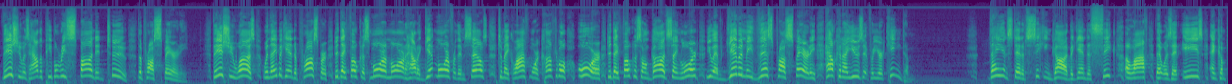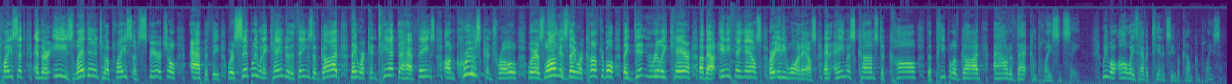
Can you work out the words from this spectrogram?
The issue is how the people responded to the prosperity. The issue was when they began to prosper, did they focus more and more on how to get more for themselves to make life more comfortable? Or did they focus on God saying, Lord, you have given me this prosperity. How can I use it for your kingdom? They, instead of seeking God, began to seek a life that was at ease and complacent, and their ease led them into a place of spiritual apathy, where simply when it came to the things of God, they were content to have things on cruise control, where as long as they were comfortable, they didn't really care about anything else or anyone else. And Amos comes to call the people of God out of that complacency. We will always have a tendency to become complacent.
